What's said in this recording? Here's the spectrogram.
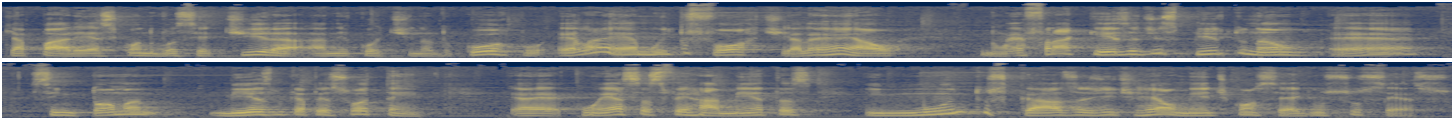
que aparece quando você tira a nicotina do corpo, ela é muito forte, ela é real. Não é fraqueza de espírito, não. É sintoma mesmo que a pessoa tem. É, com essas ferramentas, em muitos casos, a gente realmente consegue um sucesso.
